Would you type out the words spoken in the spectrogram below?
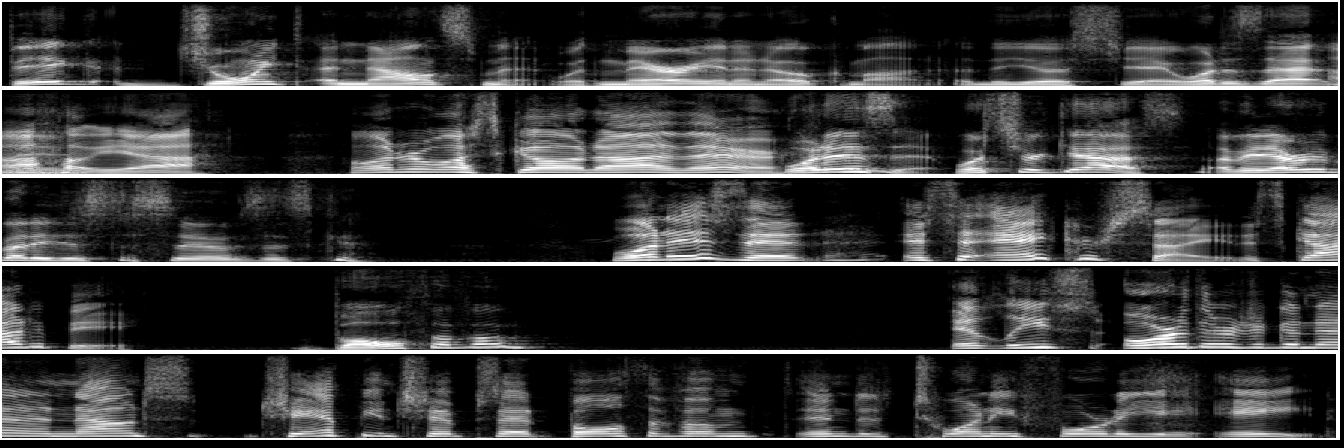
big joint announcement with Merion and Oakmont in the USGA. What does that mean? Oh yeah, I wonder what's going on there. What is it? What's your guess? I mean, everybody just assumes it's What is it? It's an anchor site. It's got to be. both of them. At least, or they're going to announce championships at both of them into 2048.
